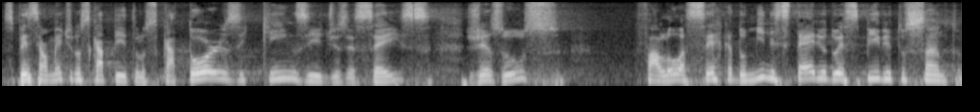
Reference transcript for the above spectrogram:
especialmente nos capítulos 14, 15 e 16, Jesus falou acerca do ministério do Espírito Santo.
